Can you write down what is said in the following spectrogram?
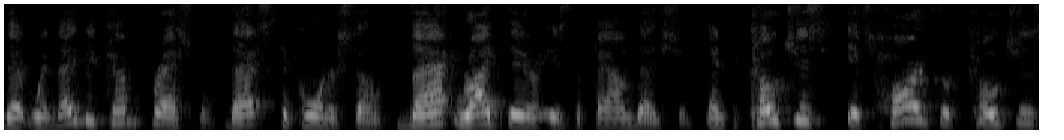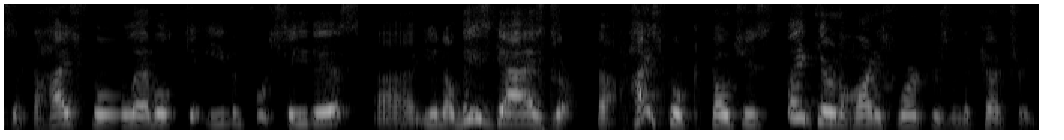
that when they become freshmen, that's the cornerstone. That right there is the foundation. And coaches, it's hard for coaches at the high school level to even foresee this. Uh, you know, these guys, are, uh, high school coaches, I think they're the hardest workers in the country.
